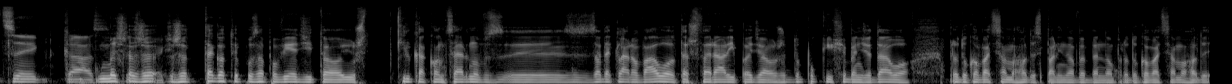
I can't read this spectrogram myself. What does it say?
cyk, gaz. Myślę, że, że tego typu zapowiedzi to już kilka koncernów z, y, zadeklarowało. Też Ferrari powiedziało, że dopóki się będzie dało produkować samochody spalinowe, będą produkować samochody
